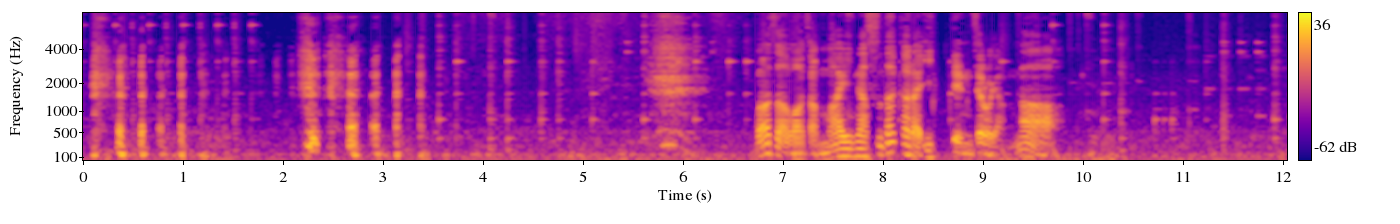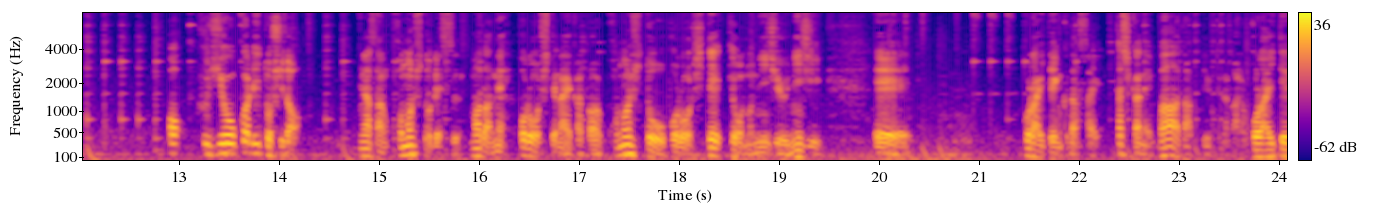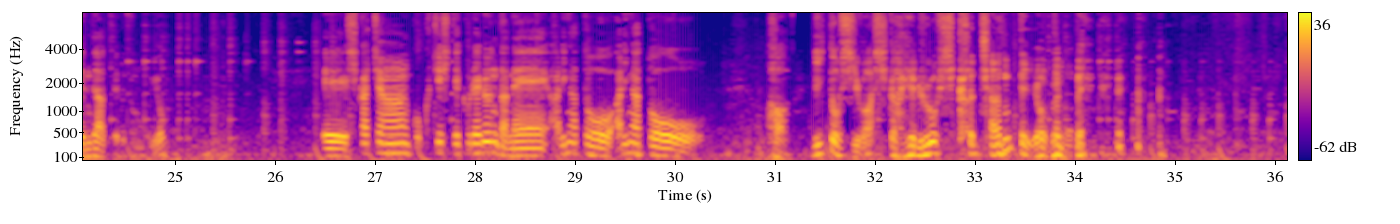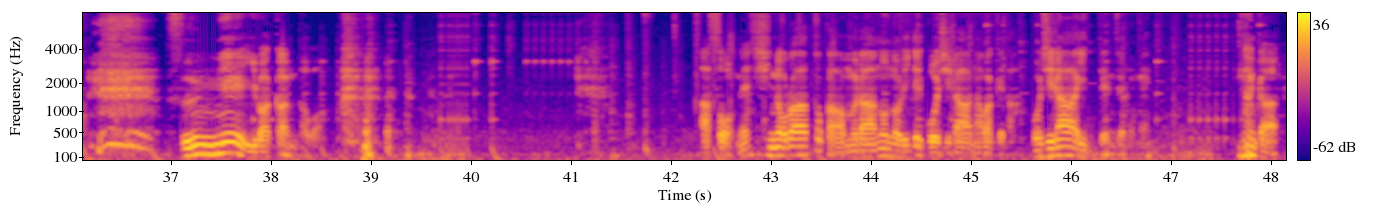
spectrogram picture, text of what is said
わざわざマイナスだから1.0やんな。あ、藤岡リトシだ。皆さん、この人です。まだね、フォローしてない方は、この人をフォローして、今日の22時、えー、ご来店ください。確かね、バーだって言ってたから、ご来店で合ってると思うよ。えー、鹿ちゃん、告知してくれるんだね。ありがとう、ありがとう。あ、リトシはシカヘルを鹿ちゃんって呼ぶのね すんげえ違和感だわあ、そうね。シノラーとかアムラーのノリでゴジラーなわけだ。ゴジラー1.0ね。なんか、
